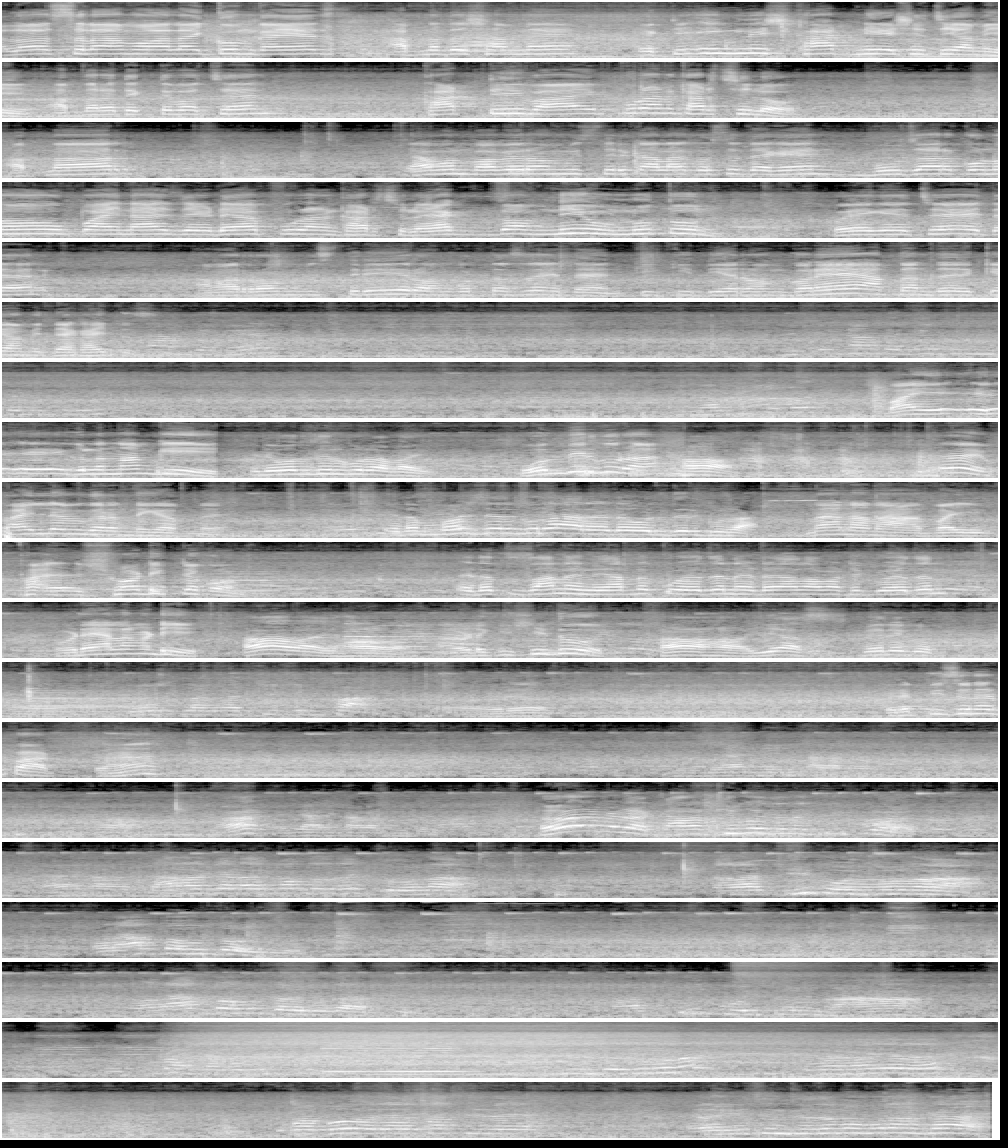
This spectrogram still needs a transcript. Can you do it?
Hello, আসসালামু আলাইকুম guys আপনাদের সামনে একটি ইংলিশ খাট নিয়ে এসেছি আমি। আপনারা দেখতে পাচ্ছেন, খাটটি ভাই পুরান খাট ছিল। আপনার এমনভাবে রং মিস্ত্রি কালার করছে, দেখেন, বোঝার কোনো উপায় নাই যে এটা পুরান খাট ছিল। একদম নিউ নতুন হয়ে গেছে। দেন, আমার রং মিস্ত্রি রং করতেছে। দেন, কি কি দিয়ে রং করে আপনাদেরকে আমি দেখাইতেছি। ভাই এ- এ- এগুলোর নাম কি? এটা হলদির গুড়া ভাই। হলদির গুড়া? হ্যাঁ। এই ফাইলামি করেন নাকি আপনি? এটা মহিষের গুড়া আর এটা হলদির গুড়া। না না না ভাই সঠিকটা কোন? এটা তো জানেনি আপনি কয়ে দেন এটা আলামাটি কয়ে দেন। ওটা এলামাটি হ্যাঁ ভাই হ্যাঁ। ভাই আর ওটা কি সিঁদুর? হ্যাঁ হ্যাঁ ইয়েস ভেরি গুড ওটা এটা পিছনের পার্ট হ্যাঁ? ঠিক হয়েছে না না? ঠিক? না তো পুরান কাটা চিনতে দেবো না তোমার মাইয়ারে তোমার বউ রে শাশি রে এরা কি চিনতে দেবো পুরান কাঠ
